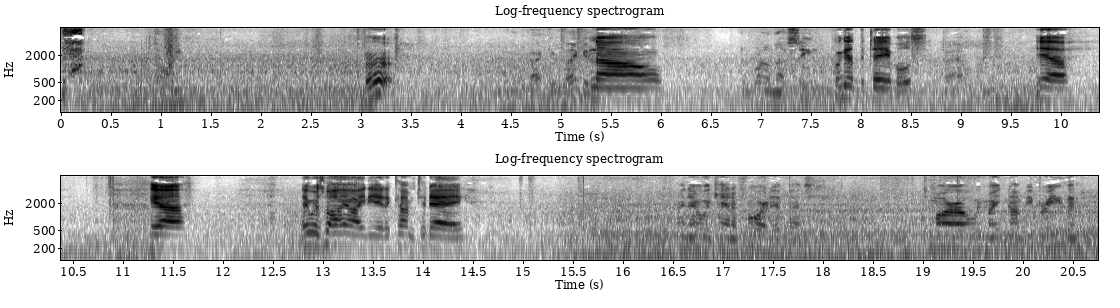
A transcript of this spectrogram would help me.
Nine. Brr. Go back your blanket. No, There's one on that seat. we got the tables. Yeah, yeah. It was my idea to come today. I know we can't afford it, but tomorrow we might not be breathing.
